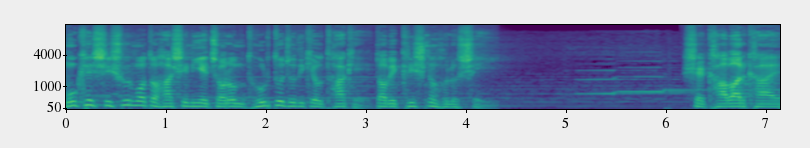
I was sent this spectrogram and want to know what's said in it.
মুখে শিশুর মতো হাসি নিয়ে চরম ধূর্ত যদি কেউ থাকে, তবে কৃষ্ণ হল সেই। সে খাবার খায়,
